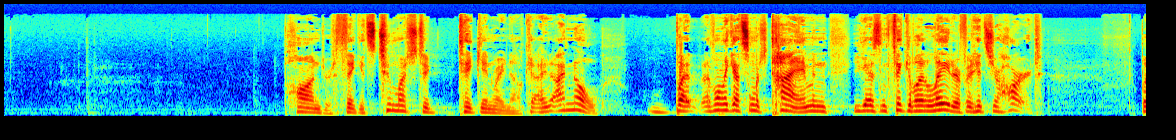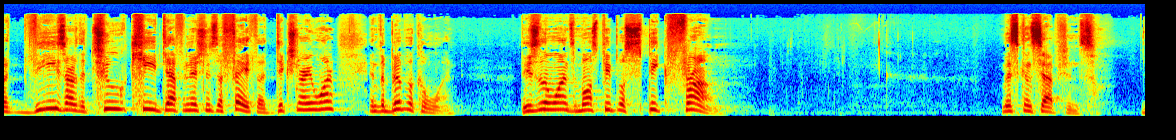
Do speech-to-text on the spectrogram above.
Ponder, think. It's too much to take in right now. Okay, I, I know, but I've only got so much time, and you guys can think about it later if it hits your heart. But these are the two key definitions of faith the dictionary one and the biblical one. These are the ones most people speak from. Misconceptions.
